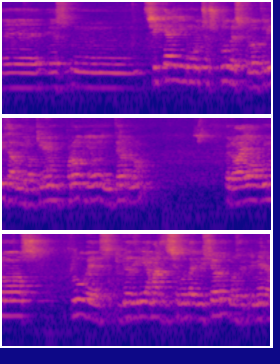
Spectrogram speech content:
Eh, es, mm, sí que hay muchos clubes que lo utilizan y lo tienen propio, interno, pero hay algunos clubes, yo diría más de segunda división, los de primera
